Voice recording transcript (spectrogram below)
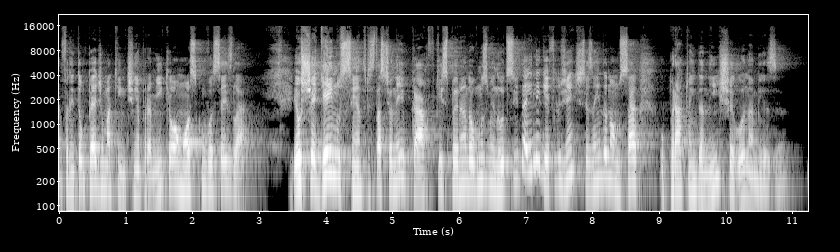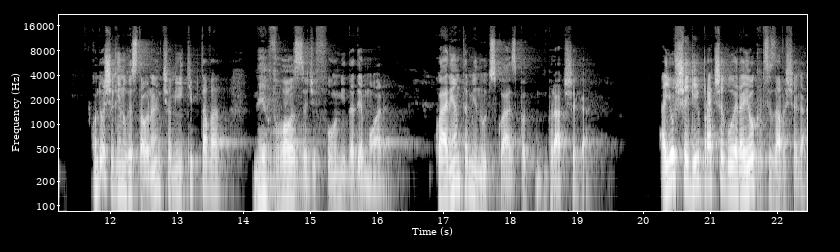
Eu falei, então pede uma quentinha para mim que eu almoço com vocês lá. Eu cheguei no centro, estacionei o carro, fiquei esperando alguns minutos, e daí liguei, falei, gente, vocês ainda não almoçaram? O prato ainda nem chegou na mesa. Quando eu cheguei no restaurante, a minha equipe estava nervosa de fome e da demora. 40 minutos quase para o prato chegar. Aí eu cheguei, o prato chegou, era eu que precisava chegar.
